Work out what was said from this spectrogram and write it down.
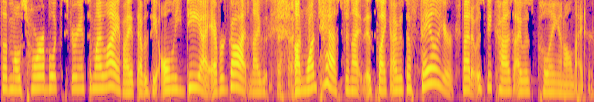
the most horrible experience of my life. I that was the only D I ever got, and I on one test, and I it's like I was a failure. But it was because I was pulling an all nighter,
